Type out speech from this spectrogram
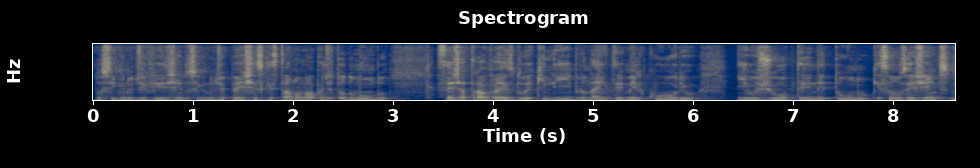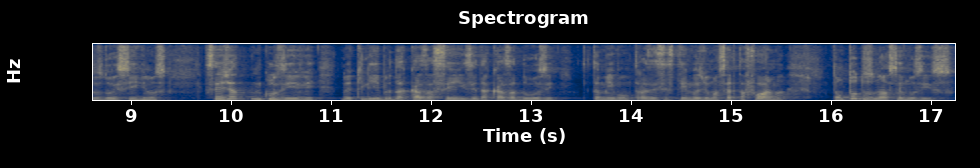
do signo de Virgem do signo de Peixes, que está no mapa de todo mundo, seja através do equilíbrio né, entre Mercúrio e o Júpiter e Netuno, que são os regentes dos dois signos, seja inclusive no equilíbrio da casa 6 e da casa 12, que também vão trazer esses temas de uma certa forma. Então todos nós temos isso.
